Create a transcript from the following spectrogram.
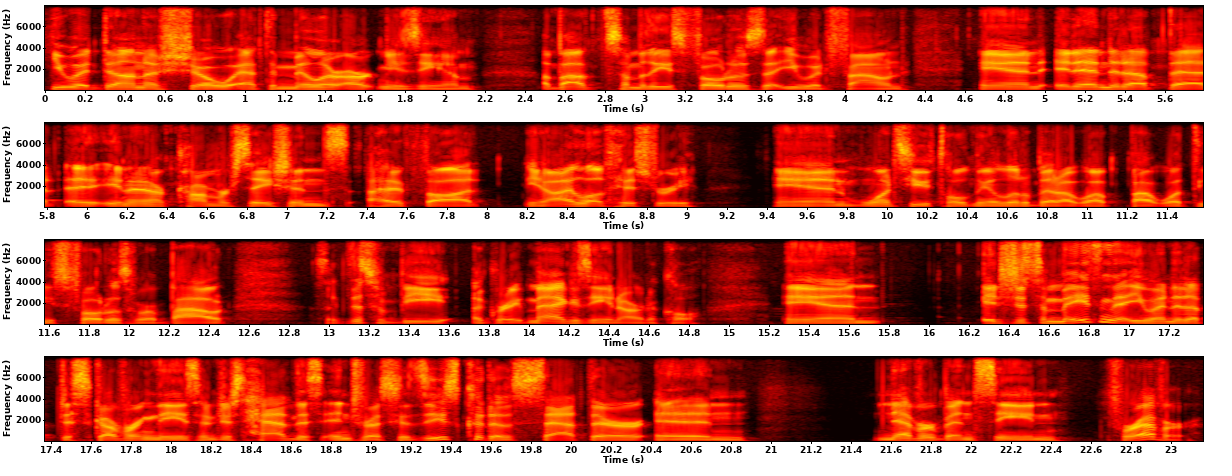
you had done a show at the Miller Art Museum about some of these photos that you had found. And it ended up that uh, in our conversations, I thought, you know, I love history. And once you told me a little bit about what these photos were about, I was like, this would be a great magazine article. And it's just amazing that you ended up discovering these and just had this interest because these could have sat there and never been seen forever.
